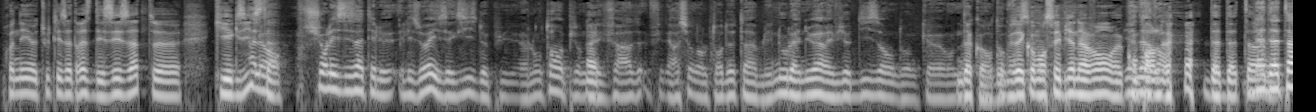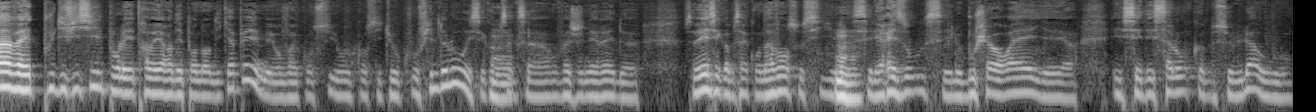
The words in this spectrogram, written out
prenez toutes les adresses des ESAT qui existent. Alors, sur les ESAT et, les OA, ils existent depuis longtemps, et puis on a des fédérations dans le tour de table. Et nous, l'annuaire est vieux de 10 ans, donc. D'accord. Donc vous avez commencé bien avant qu'on parle de la data. La data va être plus difficile pour les travailleurs indépendants handicapés, mais on va constituer, au, au, fil de l'eau, et c'est comme mmh. ça que ça, on va générer de vous savez, c'est comme ça qu'on avance aussi. Mhm. C'est les réseaux, c'est le bouche à oreille et, euh, et c'est des salons comme celui-là où on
